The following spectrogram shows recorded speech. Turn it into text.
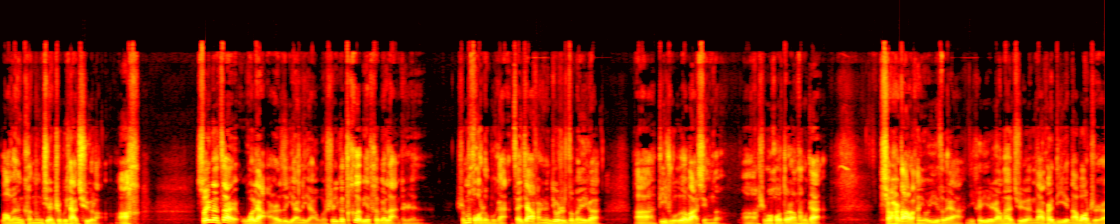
老文可能坚持不下去了啊。所以呢，在我俩儿子眼里啊，我是一个特别特别懒的人，什么活都不干，在家反正就是这么一个啊，地主恶霸型的啊，什么活都让他们干。小孩大了很有意思的呀，你可以让他去拿快递、拿报纸、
